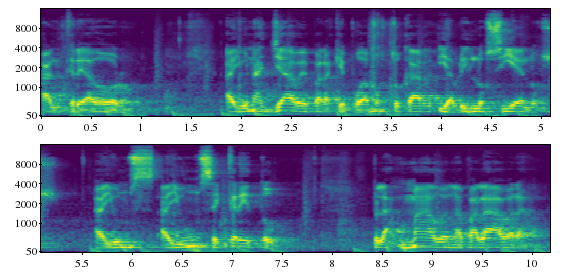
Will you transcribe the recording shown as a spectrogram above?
al Creador. Hay una llave para que podamos tocar y abrir los cielos. Hay un, hay un secreto plasmado en la palabra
